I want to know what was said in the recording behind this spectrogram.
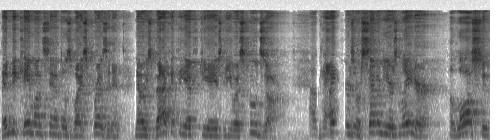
then became Monsanto's vice president. Now he's back at the FDA as the U.S. food czar. Okay. Nine years or seven years later, a lawsuit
